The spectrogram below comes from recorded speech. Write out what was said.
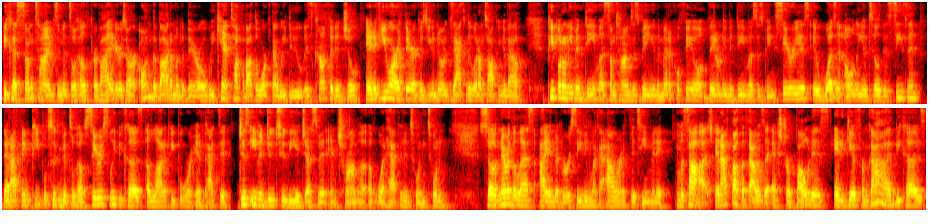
because sometimes mental health providers are on the bottom of the barrel. We can't talk about the work that we do, it's confidential. And if you are a therapist, you know exactly what I'm talking about. People don't even deem us sometimes as being in the medical field, they don't even deem us as being serious. It wasn't only until this season that I think people took mental health seriously because a lot of people were impacted just even due to the adjustment and trauma of what happened in 2020. So, nevertheless, I ended up receiving like an hour and 15 minute massage. And I thought that that was an extra bonus and a gift from God because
